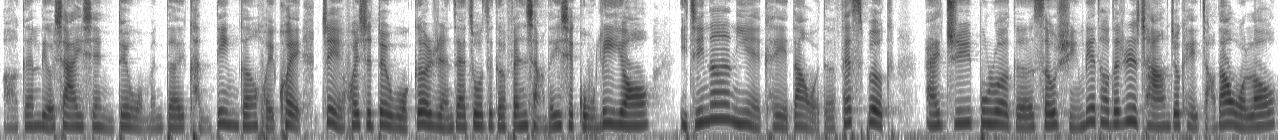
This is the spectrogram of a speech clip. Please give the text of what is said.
啊、呃，跟留下一些你对我们的肯定跟回馈，这也会是对我个人在做这个分享的一些鼓励哦。以及呢，你也可以到我的 Facebook、IG、部落格搜寻猎头的日常，就可以找到我喽。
